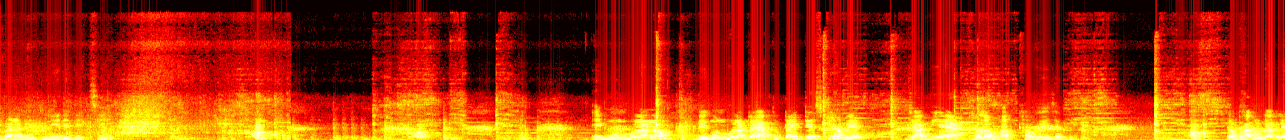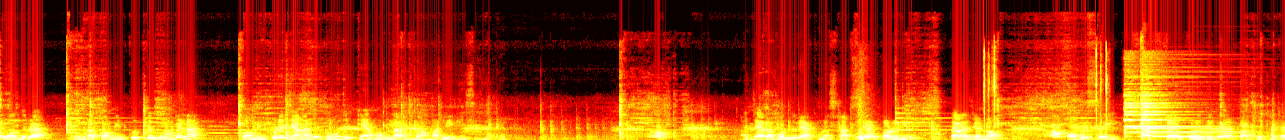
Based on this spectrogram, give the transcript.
এবার আমি নেড়ে দিচ্ছি। এই নুন ভোলানো বেগুন ভোলাটা এতটাই টেস্টি হবে, যা দিয়ে এক থালা ভাত খাওয়া হয়ে যাবে। তা ভালো লাগলে বন্ধুরা, তোমরা কমেন্ট করতে ভুলবে না। কমেন্ট করে জানাবে তোমাদের কেমন লাগল আমার এই রেসিপিটা আর যারা বন্ধুরা এখনও সাবস্ক্রাইব করনি, তারা যেন অবশ্যই সাবস্ক্রাইব করে দেবে আর পাশে থাকা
